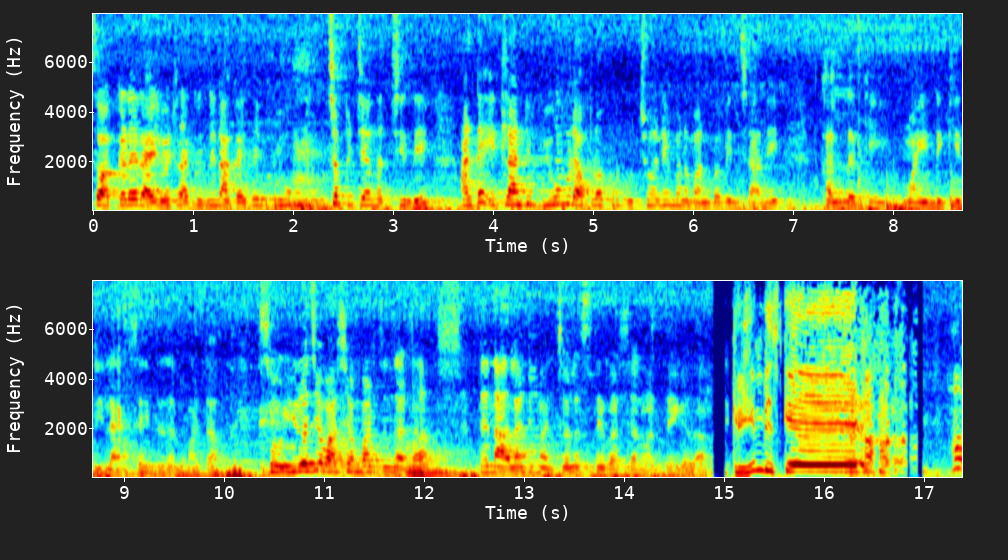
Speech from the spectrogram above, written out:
so అక్కడే రైల్వే ట్రాక్ ఉంది. నాకైతే వ్యూ పిచ్చ పిచ్చ నచ్చింది. అంటే ఇట్లాంటి వ్యూ కూడా అప్పుడప్పుడు కూర్చొని మనం అనుభవించాలి. కళ్ళకి మైండ్కి రిలాక్స్ అవుతుంది అనమాట సో ఈరోజే వర్షం పడుతుందట. అంటే నాలాంటి మంచోళ్ళు వస్తే వర్షాలు పడతాయి కదా. Cream biscuit! ఆ,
